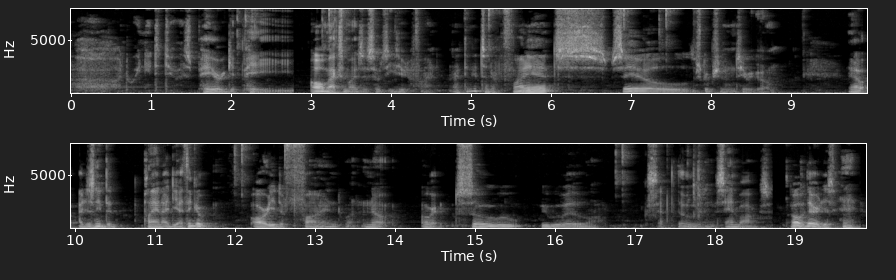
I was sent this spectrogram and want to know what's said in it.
what do we need to do is pay or get paid. I'll maximize this so it's easier to find. I think it's under finance, sales, descriptions. Here we go. Now, I just need the plan ID. I think I've already defined one. No. Okay, so we will accept those in the sandbox. Oh, there it is.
